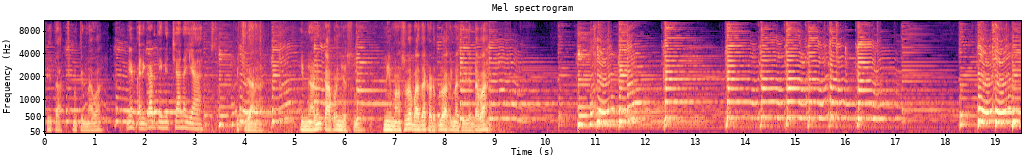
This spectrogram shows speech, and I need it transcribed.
సీత నువ్వు తిన్నావా? నేను పనికాడ తినిచ్చానయ్యా. పిచ్చిదానా. ఇన్నాళ్ళని కాపురం చేస్తున్నా. నీ మనసులో బాధ కడుపులో ఆకలి నా తిరిగింటావా నమస్తే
